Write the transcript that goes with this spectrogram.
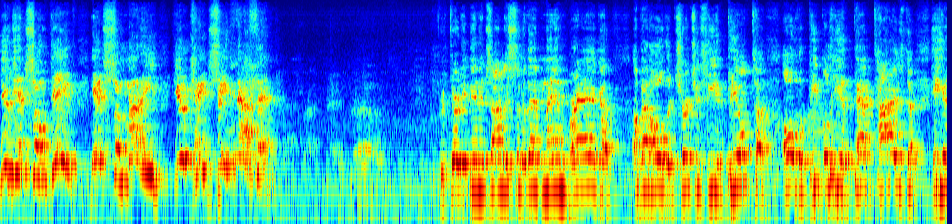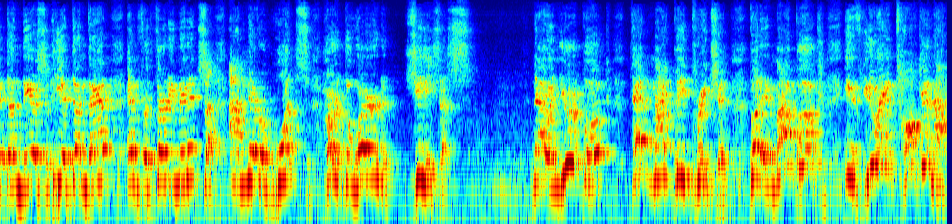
You get so deep, it's so money, you can't see nothing. For 30 minutes, I listened to that man brag uh, about all the churches he had built, uh, all the people he had baptized. Uh, he had done this and he had done that. And for 30 minutes, uh, I never once heard the word Jesus. Now, in your book, that might be preaching. But in my book, if you ain't talking uh,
